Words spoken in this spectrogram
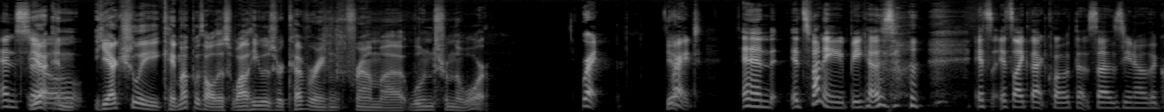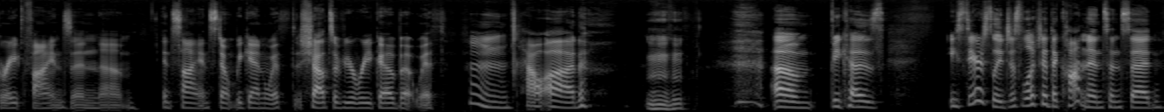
and so, yeah, and he actually came up with all this while he was recovering from uh, wounds from the war. Right. Yeah. Right. And it's funny because it's it's like that quote that says, you know, the great finds in um, in science don't begin with shouts of eureka, but with hmm, how odd. Mm-hmm. Um, because he seriously just looked at the continents and said,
